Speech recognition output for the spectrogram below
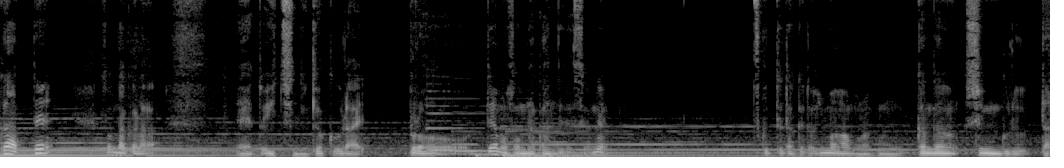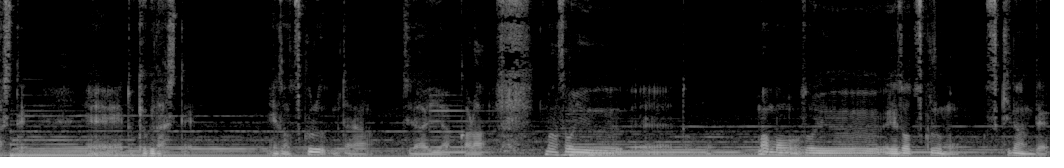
があってそんだから、えーと、12曲ぐらい。プロでもそんな感じですよね。作ってたけど今はもうなんかもうガンガンシングル出して、えー、と曲出して映像作るみたいな時代やから。まあそういう、えーとまあもうそういう映像作るの好きなんで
